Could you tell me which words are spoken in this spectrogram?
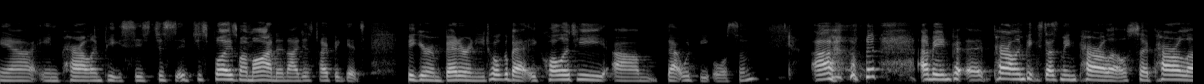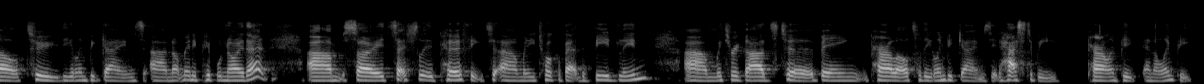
uh, in Paralympics is just, it just blows my mind. And I just hope it gets bigger and better. And you talk about equality, um, that would be awesome. Uh, I mean, uh, Paralympics does mean parallel, so parallel to the Olympic Games. Uh, not many people know that. Um, so it's actually perfect um, when you talk about the bid, Lynne, um, with regards to being parallel to the Olympic Games. It has to be Paralympic and Olympic.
